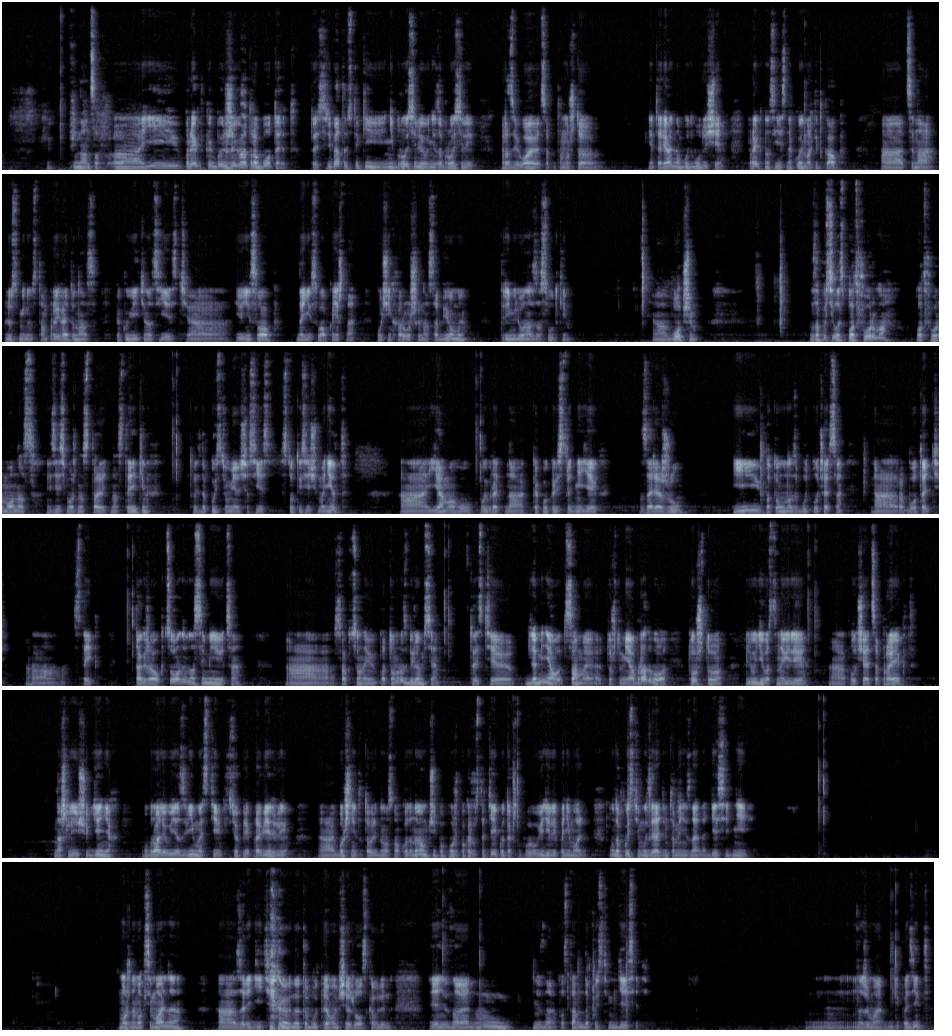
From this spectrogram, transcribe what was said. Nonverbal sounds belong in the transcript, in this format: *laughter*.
финансов. А, и проект как бы живет, работает. То есть ребята все-таки не бросили его, не забросили, развиваются, потому что это реально будет будущее. Проект у нас есть на CoinMarketCap. А, цена плюс-минус там прыгает у нас. Как вы видите, у нас есть а, Uniswap. Да, Uniswap, конечно, очень хорошие у нас объемы. 3 миллиона за сутки. А, в общем, запустилась платформа. Платформа у нас здесь можно ставить на стейкинг. То есть, допустим, у меня сейчас есть 100 тысяч монет. Я могу выбрать на какое количество дней я их заряжу. И потом у нас будет, получается, а, работать а, стейк. Также аукционы у нас имеются. А, с аукционами потом разберемся. То есть э, для меня вот самое то, что меня обрадовало, то, что люди восстановили, получается, проект, нашли еще денег, убрали уязвимости, все перепроверили, больше нет этого вредоносного кода. Но я вам чуть попозже покажу статейку, так чтобы вы увидели и понимали. Ну, допустим, мы зарядим там, я не знаю, на 10 дней. Можно максимально а, зарядить, *laughs* но это будет прям вообще жестко, блин. Я не знаю, ну, не знаю, поставим, допустим, 10. Нажимаем депозит.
